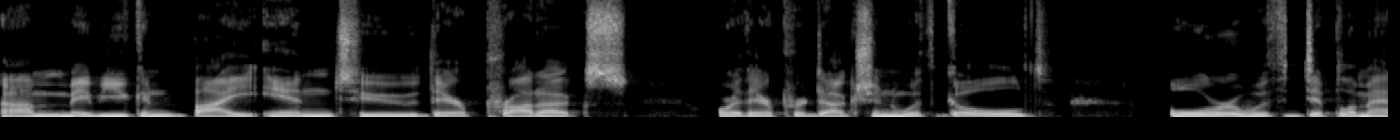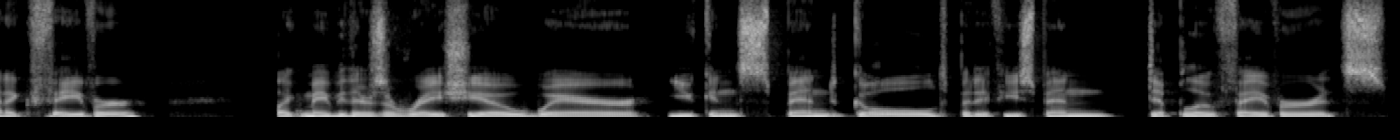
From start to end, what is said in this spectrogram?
Um, maybe you can buy into their products or their production with gold or with diplomatic favor. Like maybe there's a ratio where you can spend gold, but if you spend diplo favor, it's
